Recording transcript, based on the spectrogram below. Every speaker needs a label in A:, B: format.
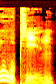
A: 物品。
